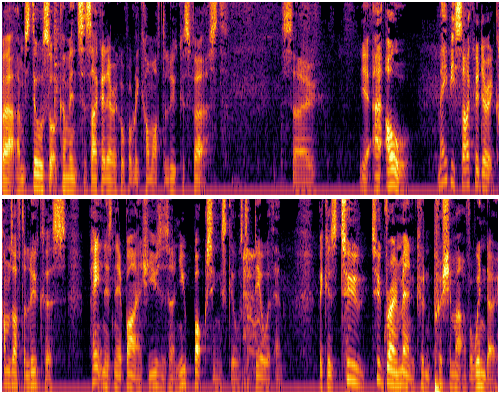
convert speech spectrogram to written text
But I'm still sort of convinced that Psycho Derek will probably come after Lucas first. So, yeah. Uh, oh, maybe Psycho Derek comes after Lucas. Peyton is nearby, and she uses her new boxing skills to deal with him. Because two two grown men couldn't push him out of a window,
